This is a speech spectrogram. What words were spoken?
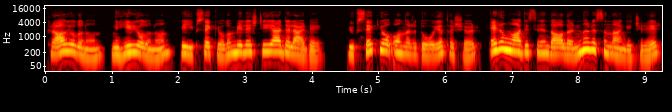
Kral yolunun, nehir yolunun ve yüksek yolun birleştiği yerdelerdi. Yüksek yol onları doğuya taşır, Erin Vadisi'nin dağlarının arasından geçirir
